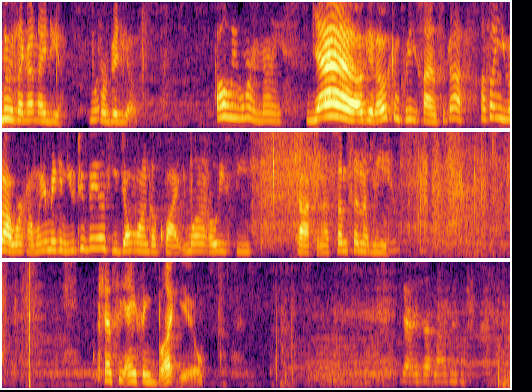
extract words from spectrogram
Luis, I got an idea What? for videos. oh, we won. Nice. Yeah. Okay, that was complete silence. We got. That's something you gotta work on. When you're making YouTube videos, you don't want to go quiet. You want to always be talking. That's something that we can't see anything but you. Yeah, is that loud enough?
